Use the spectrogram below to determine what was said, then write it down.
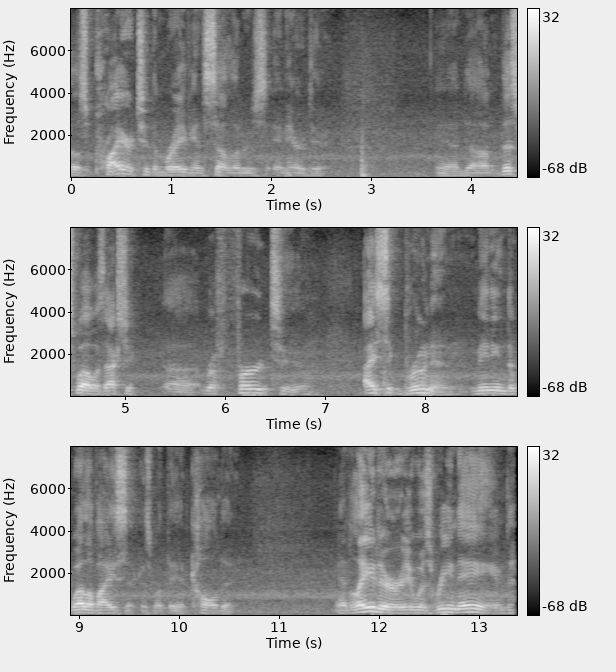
those prior to the Moravian settlers in Herrnhut. And uh, this well was actually uh, referred to Isaac Brunnen, meaning the well of Isaac, is what they had called it. And later it was renamed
